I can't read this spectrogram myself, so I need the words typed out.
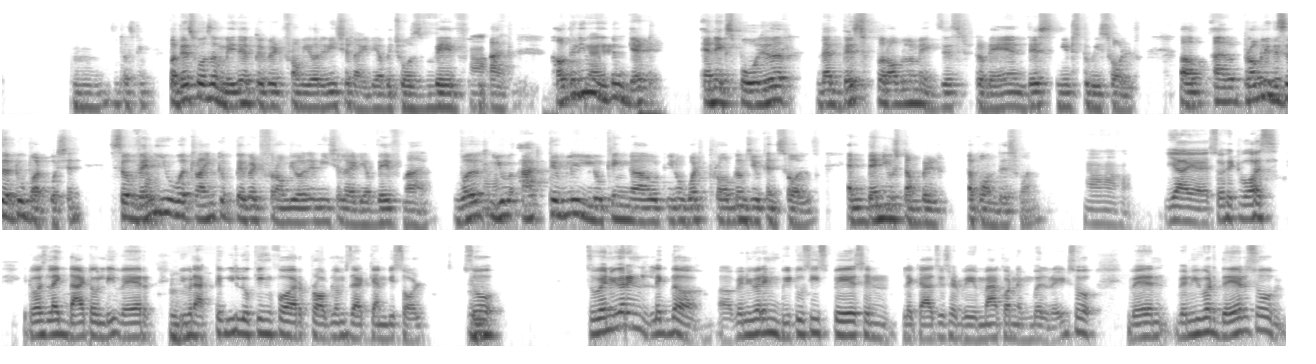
Mm, interesting. But this was a major pivot from your initial idea, which was Wave Ah. Mac. How did you even get an exposure that this problem exists today and this needs to be solved? Um, uh, probably this is a two-part question. So when you were trying to pivot from your initial idea, Wave Mac, were you actively looking out, you know, what problems you can solve, and then you stumbled upon this one? Uh-huh. Yeah, yeah. So it was it was like that only where you were actively looking for problems that can be solved. So Mhm. so when we were in like the uh, when we were in B2C space in like as you said Wavemac or Nimble, right? So when when we were there, so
